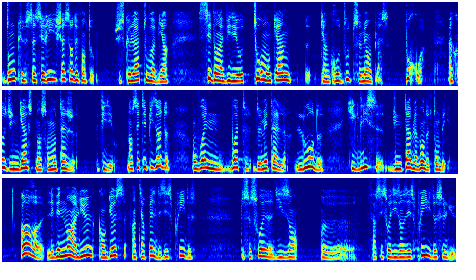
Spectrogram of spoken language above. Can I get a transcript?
donc sa série Chasseur de fantômes. Jusque-là, tout va bien. C'est dans la vidéo Tour mon qu'un gros doute se met en place. Pourquoi? À cause d'une gaffe dans son montage vidéo. Dans cet épisode, on voit une boîte de métal lourde qui glisse d'une table avant de tomber. Or, l'événement a lieu quand Gus interpelle des esprits de, ce soi-disant, euh, enfin ces soi-disant esprits de ce lieu.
